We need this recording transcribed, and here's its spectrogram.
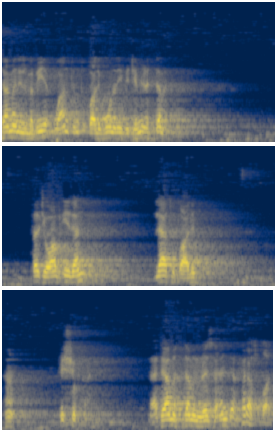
ثمن المبيع وأنتم تطالبونني بجميع الثمن. فالجواب إذن لا تطالب. ها بالشفعة ما دام الثمن ليس عندك فلا تطالب.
